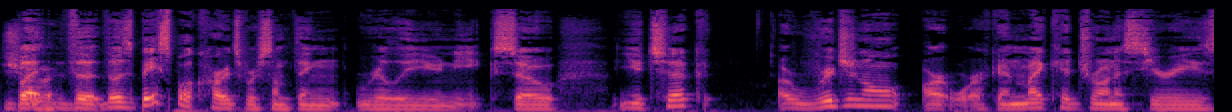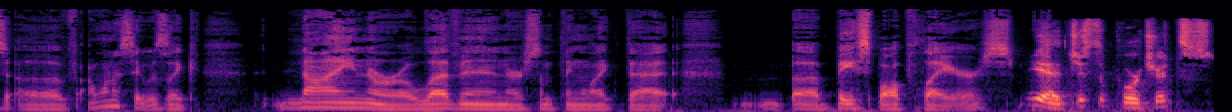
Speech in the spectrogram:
Sure. But the, those baseball cards were something really unique. So you took original artwork, and Mike had drawn a series of I want to say it was like nine or eleven or something like that. Uh, baseball players. Yeah, just the portraits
